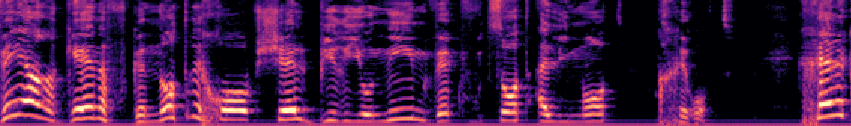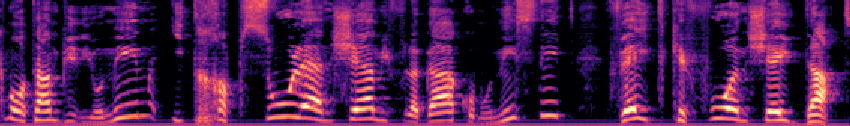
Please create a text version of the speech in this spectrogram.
ויארגן הפגנות רחוב של בריונים וקבוצות אלימות אחרות. חלק מאותם בריונים התחפשו לאנשי המפלגה הקומוניסטית ויתקפו אנשי דת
